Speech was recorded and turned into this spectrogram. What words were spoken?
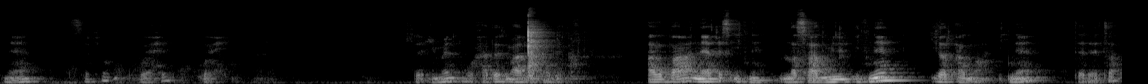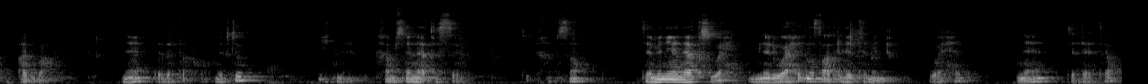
اثنان صفر واحد واحد. دائما وحدات مع الوحدات أربعة ناقص اثنان. نصعد من الاثنان إلى الأربعة. اثنان ثلاثة أربعة. اثنان ثلاثة أربعة. نكتب اثنان. خمسة ناقص صفر. خمسة. ثمانية ناقص واحد. من الواحد نصعد إلى الثمانية. واحد اثنان ثلاثة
